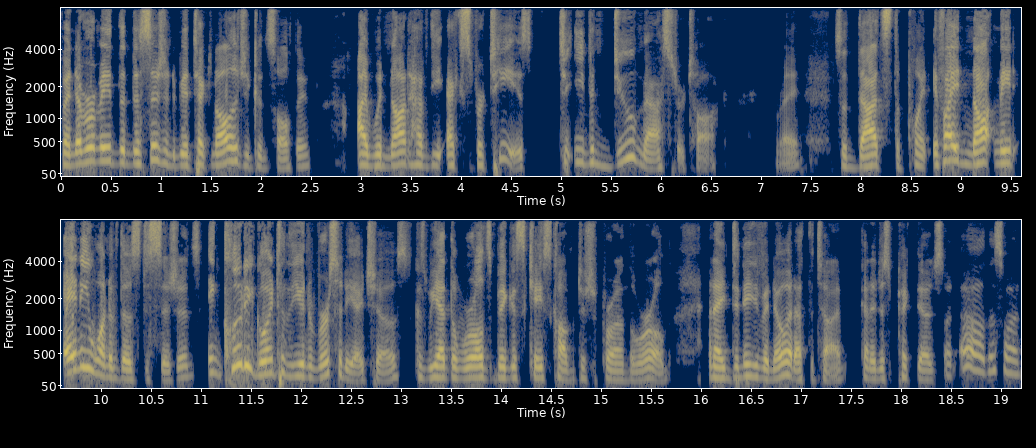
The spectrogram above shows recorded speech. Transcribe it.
if I never made the decision to be a technology consultant, I would not have the expertise to even do MasterTalk, right? So that's the point. If I had not made any one of those decisions, including going to the university I chose, because we had the world's biggest case competition program in the world, and I didn't even know it at the time, kind of just picked it, just went, oh, this one.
